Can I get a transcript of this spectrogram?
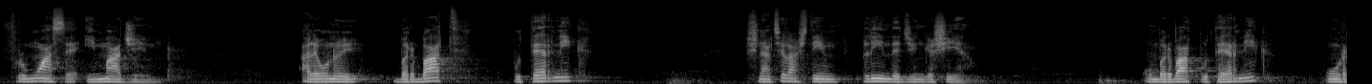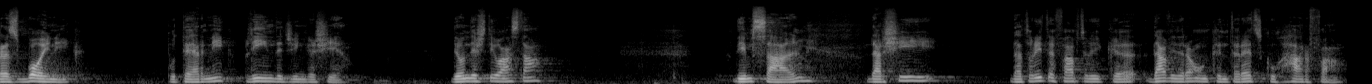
frumoase imagini ale unui bărbat puternic și în același timp plin de gingășie. Un bărbat puternic, un războinic puternic, plin de gingășie. De unde știu asta? Din psalmi, dar și datorită faptului că David era un cântăreț cu harfa.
